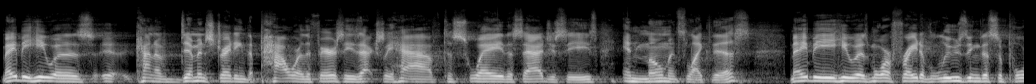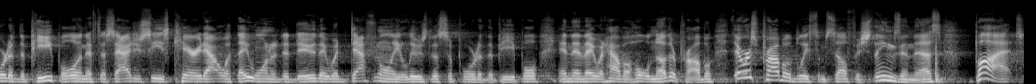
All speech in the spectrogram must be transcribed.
Maybe he was uh, kind of demonstrating the power the Pharisees actually have to sway the Sadducees in moments like this. Maybe he was more afraid of losing the support of the people. And if the Sadducees carried out what they wanted to do, they would definitely lose the support of the people. And then they would have a whole nother problem. There was probably some selfish things in this, but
